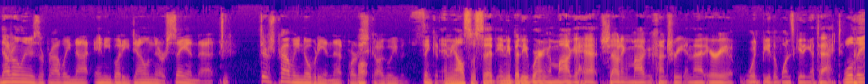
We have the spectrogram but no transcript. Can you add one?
not only is there probably not anybody down there saying that, there's probably nobody in that part Well, of Chicago even thinking. And he also said anybody wearing a MAGA hat shouting MAGA country in that area would be the ones getting attacked. Well, they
